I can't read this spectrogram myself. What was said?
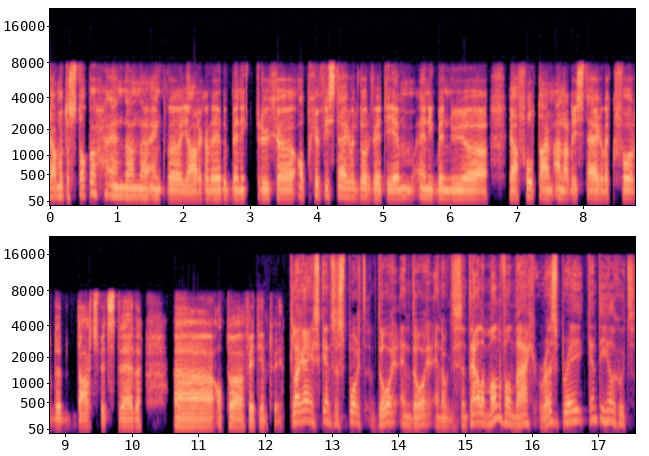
ja, moeten stoppen. En dan eh, enkele jaren geleden ben ik terug eh, opgevist eigenlijk door VTM en ik ben nu eh, ja, fulltime analist eigenlijk voor de dartswedstrijden op VTM 2. Clarijs kent zijn sport door en door en ook de centrale man vandaag, Russ Bray, kent hij heel goed.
